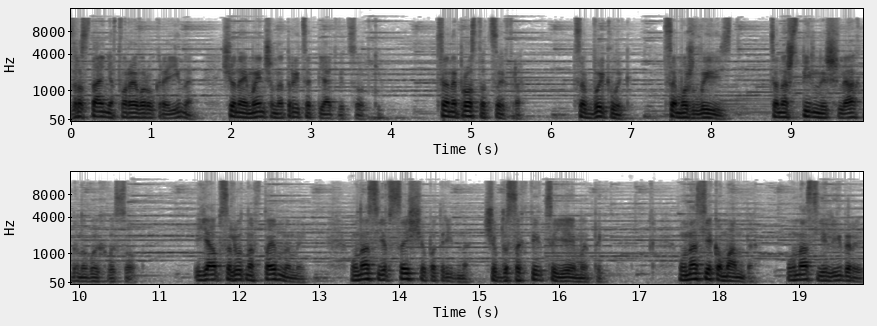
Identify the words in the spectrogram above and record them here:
зростання Forever Україна щонайменше на 35%. Це не просто цифра, це виклик, це можливість, це наш спільний шлях до нових висот. І я абсолютно впевнений, у нас є все, що потрібно, щоб досягти цієї мети. У нас є команда, у нас є лідери,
